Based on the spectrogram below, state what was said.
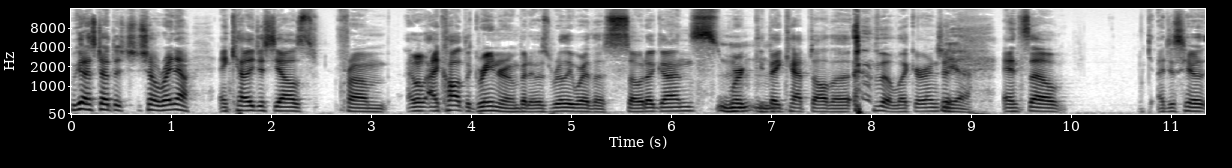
we gotta start the show right now. And Kelly just yells from I, I call it the green room, but it was really where the soda guns mm-hmm, were. Mm-hmm. They kept all the the liquor and shit. Yeah. And so I just hear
